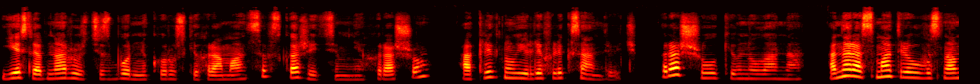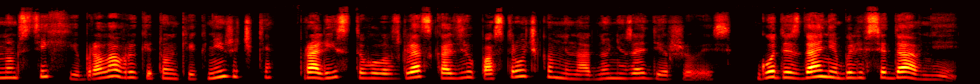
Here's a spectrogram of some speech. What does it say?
если обнаружите сборник русских романсов, скажите мне, хорошо?» — окликнул ее Лев Александрович. «Хорошо», — кивнула она. Она рассматривала в основном стихи, брала в руки тонкие книжечки, пролистывала, взгляд скользил по строчкам, ни на одну не задерживаясь. Годы издания были все давние,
